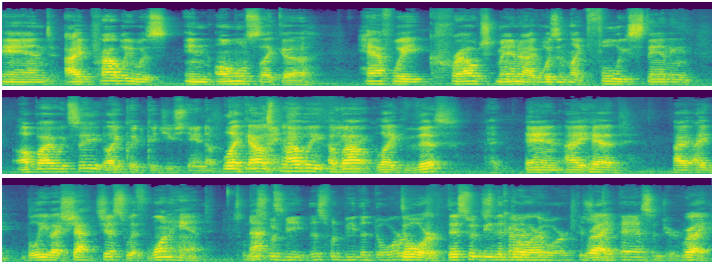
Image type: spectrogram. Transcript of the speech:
and I probably was in almost like a halfway crouched manner. I wasn't like fully standing up. I would say Like, like could could you stand up? like I was probably like- about like this, Okay. and I had I, I believe I shot just with one hand. So this would be, this would be the door? Door. This would This be is the car door. Because you're the Right. passenger. Right.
